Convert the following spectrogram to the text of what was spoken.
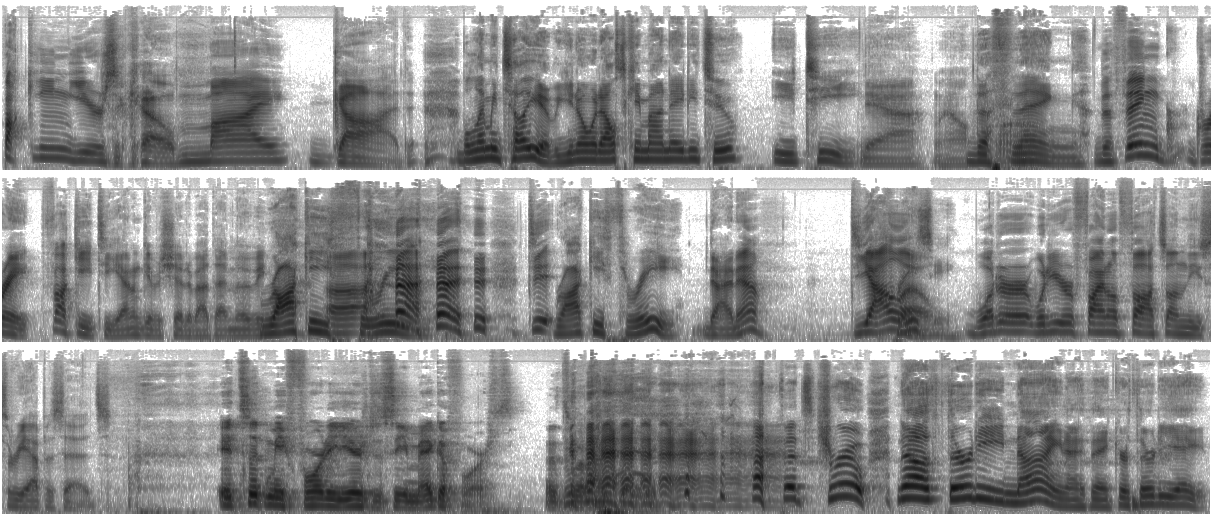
fucking years ago. My God. Well, let me tell you. You know what else came out in 82? E.T. Yeah. Well, The Thing. the thing, great. Fuck ET. I don't give a shit about that movie. Rocky Uh, 3. Di- Rocky 3. I know. Diallo. Crazy. What are what are your final thoughts on these three episodes? It took me 40 years to see Megaforce. That's what I'm thinking. That's true. No, 39, I think, or 38.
